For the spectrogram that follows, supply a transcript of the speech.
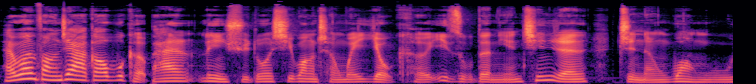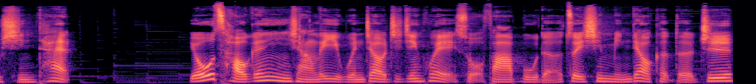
台湾房价高不可攀，令许多希望成为有壳一族的年轻人只能望屋兴叹。由草根影响力文教基金会所发布的最新民调可得知，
